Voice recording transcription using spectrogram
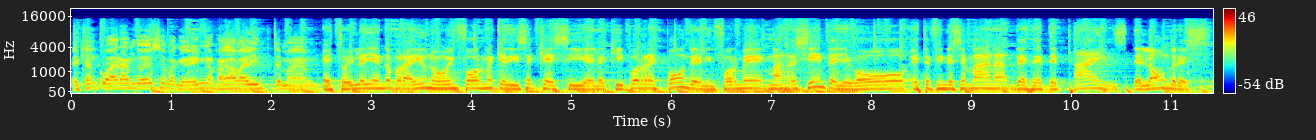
están cuadrando eso para que venga a pagar el Inter de Miami. Estoy leyendo por ahí un nuevo informe que dice que si el equipo responde, el informe más reciente llegó este fin de semana desde The Times de Londres.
